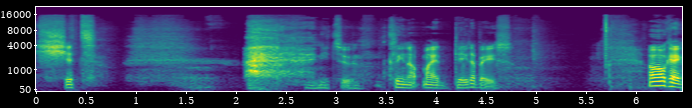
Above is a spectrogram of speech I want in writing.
Shit. I need to clean up my database. Okay.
